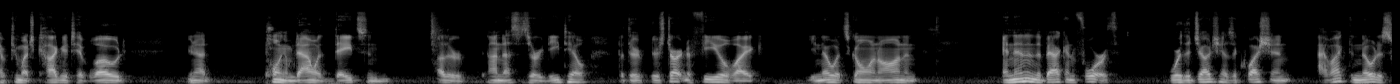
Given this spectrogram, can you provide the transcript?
have too much cognitive load, you're not pulling them down with dates and other unnecessary detail, but they're they're starting to feel like you know what's going on, and and then in the back and forth, where the judge has a question, I like to notice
